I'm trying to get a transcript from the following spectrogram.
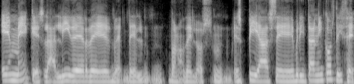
M, que es la líder de, de- del- bueno, de los espías eh, británicos, dice:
